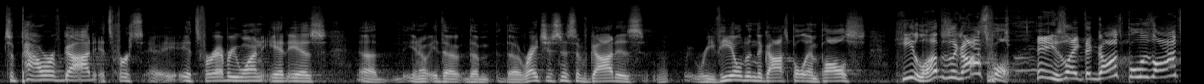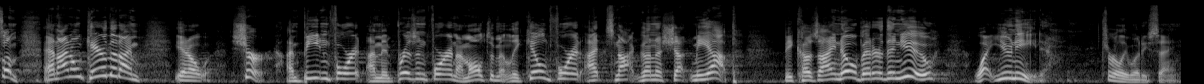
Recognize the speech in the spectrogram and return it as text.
It's the power of God. It's for, it's for everyone. It is, uh, you know, the, the, the righteousness of God is revealed in the gospel. And Paul's, he loves the gospel. He's like, the gospel is awesome. And I don't care that I'm, you know, sure, I'm beaten for it. I'm in prison for it. I'm ultimately killed for it. It's not going to shut me up because I know better than you what you need. That's really what he's saying.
